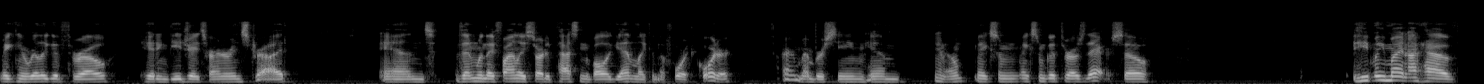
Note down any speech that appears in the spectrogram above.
making a really good throw, hitting DJ Turner in stride. And then when they finally started passing the ball again, like in the fourth quarter, I remember seeing him, you know, make some make some good throws there. So he, he might not have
